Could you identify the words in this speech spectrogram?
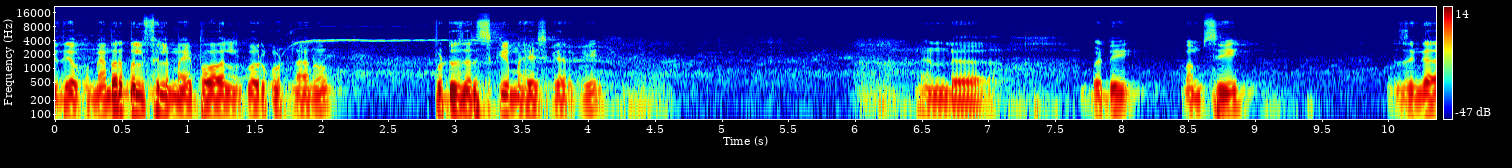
ఇది ఒక మెమరబుల్ ఫిల్మ్ అయిపోవాలని కోరుకుంటున్నాను. ప్రొడ్యూసర్స్కి మహేష్ గారికి. అండ్ uh, బడ్డీ వంశీ నిజంగా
